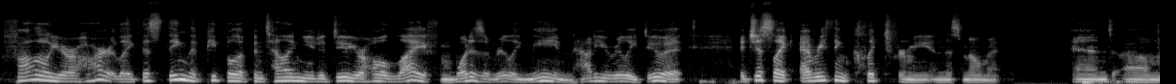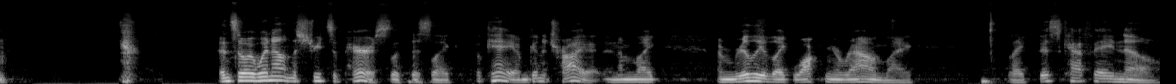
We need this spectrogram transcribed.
follow your heart. Like this thing that people have been telling you to do your whole life. And what does it really mean? And how do you really do it? It just like everything clicked for me in this moment. And um, and so I went out in the streets of Paris with this like, okay, I'm gonna try it, and I'm like, I'm really like walking around like, like this cafe, no,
